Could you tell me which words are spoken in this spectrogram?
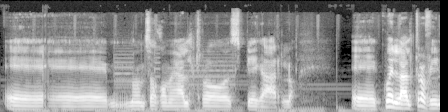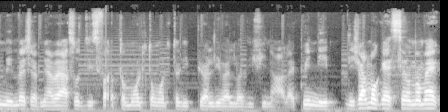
E non so come altro spiegarlo. Eh, quell'altro film invece mi aveva soddisfatto molto molto di più a livello di finale. Quindi diciamo che secondo me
